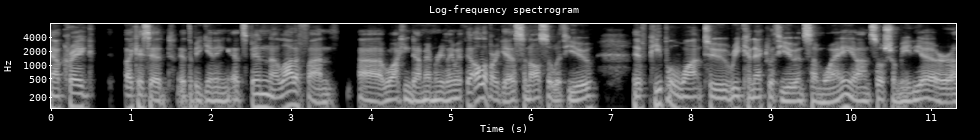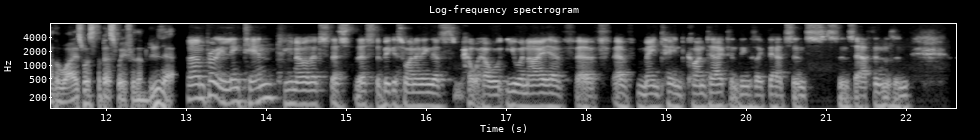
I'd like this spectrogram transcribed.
Now, Craig, like I said at the beginning, it's been a lot of fun uh, walking down memory lane with all of our guests and also with you. If people want to reconnect with you in some way on social media or otherwise, what's the best way for them to do that? Um, probably LinkedIn. You know, that's that's that's the biggest one. I think that's how, how you and I have, have have maintained contact and things like that since since Athens. And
